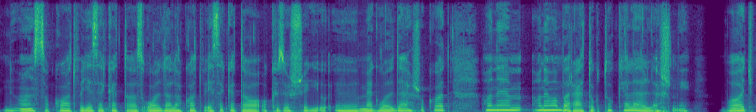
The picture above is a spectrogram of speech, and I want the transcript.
nüanszokat, vagy ezeket az oldalakat, vagy ezeket a, a közösségi megoldásokat, hanem, hanem a barátoktól kell ellesni, vagy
